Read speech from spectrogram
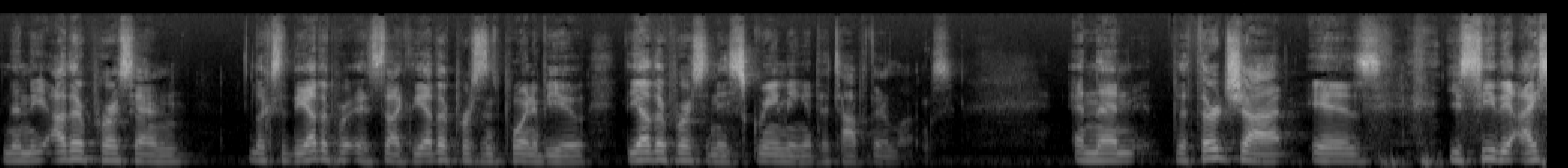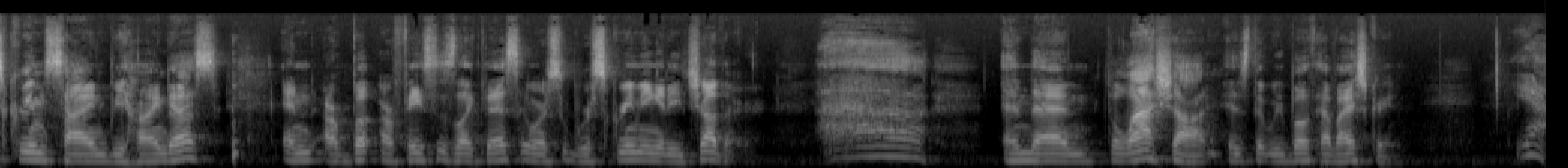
And then the other person looks at the other per- it's like the other person's point of view. The other person is screaming at the top of their lungs. And then the third shot is you see the ice cream sign behind us and our our faces like this and we're we're screaming at each other. Ah. And then the last shot is that we both have ice cream. yeah.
